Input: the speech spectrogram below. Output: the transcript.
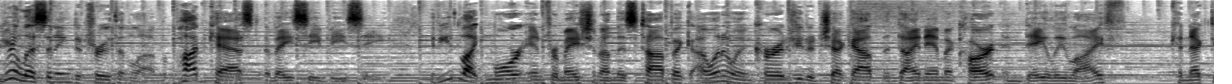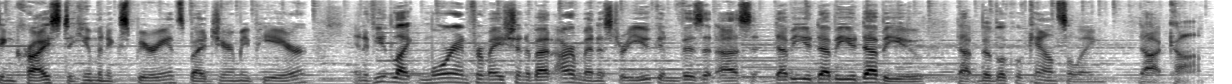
You're listening to Truth and Love, a podcast of ACBC. If you'd like more information on this topic, I want to encourage you to check out The Dynamic Heart in Daily Life. Connecting Christ to Human Experience by Jeremy Pierre. And if you'd like more information about our ministry, you can visit us at www.biblicalcounseling.com.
